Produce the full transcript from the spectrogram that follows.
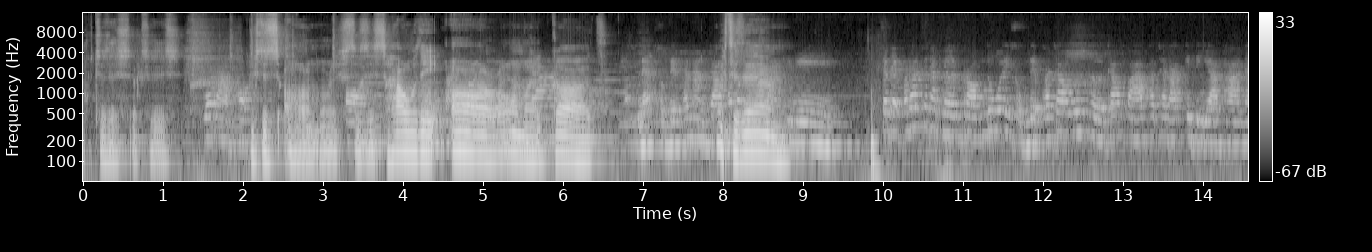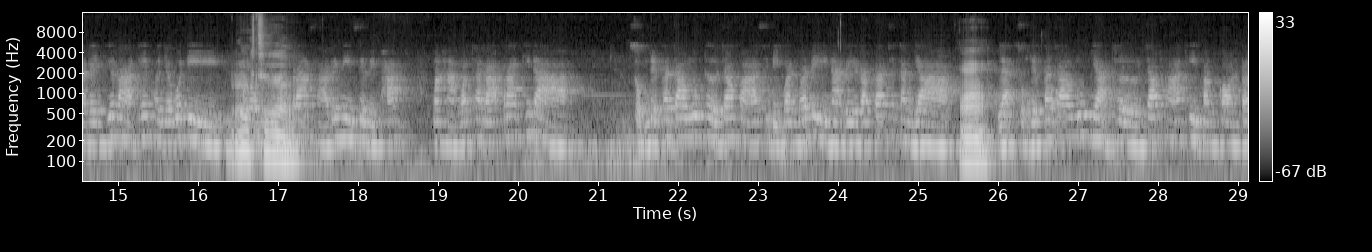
Look to this, look to this. วราภรณ์ Look to this armor. This is how they are. Oh my god. และสมเด็จพระนางเจ้า Look to them. ทินีเสด็จพระราชดำเนินพร้อมด้วยสมเด็จพระเจ้าลูกเธอเจ้าฟ้าพัชรกิติยาภานเรนทิราเทพยวดีบรม Look to them. ราชสารินีสิริพัฒน์มหาวัชรราชธิดา สมเด็จพระเจ้าลูกเธอเจ้าฟ้าสิริวัณวรีนารีรัตนราชกัญญา Oh. และสมเด็จพระเจ้าลูกยาเธอ เจ้าฟ้าทีปังกรรั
